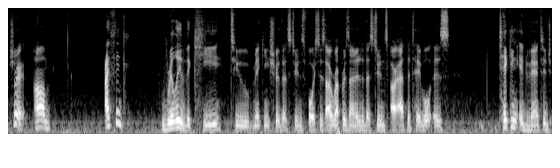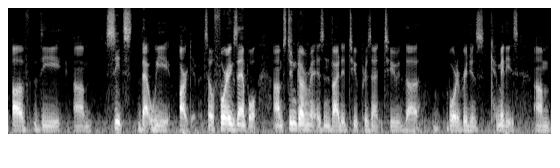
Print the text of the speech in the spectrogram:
Sure. Um, I think really the key to making sure that students' voices are represented, that students are at the table, is taking advantage of the um, seats that we are given. So, for example, um, student government is invited to present to the Board of Regents committees um,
